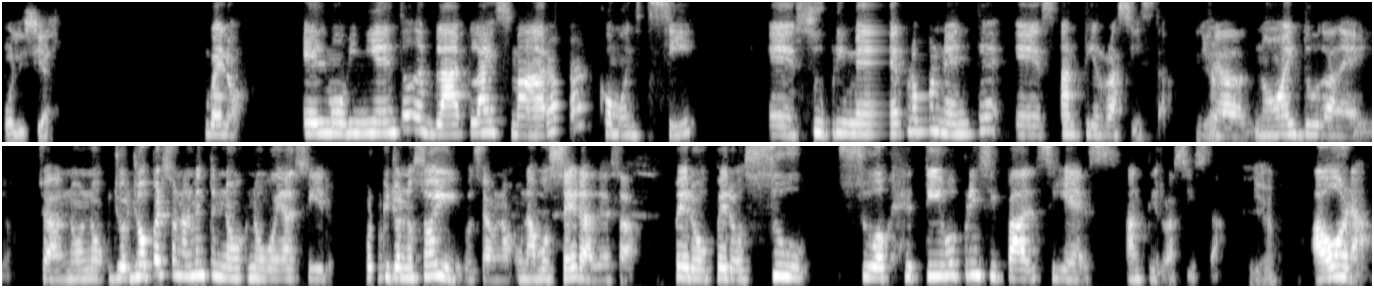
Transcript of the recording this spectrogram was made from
policial. Bueno, el movimiento de Black Lives Matter como en sí eh, su primer proponente es antirracista. O sea, no hay duda de ello. O sea, no, no, yo, yo personalmente no, no voy a decir, porque yo no soy, o sea, una, una vocera de esa, pero, pero su, su objetivo principal sí es antirracista. Ahora,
